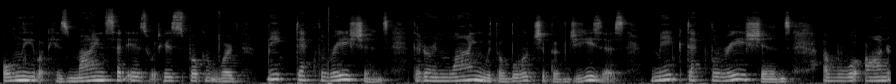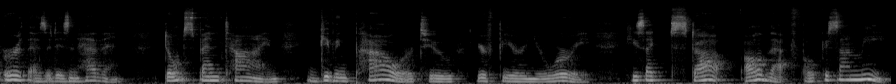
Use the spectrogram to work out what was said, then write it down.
only what his mindset is, what his spoken words. Make declarations that are in line with the lordship of Jesus. Make declarations of on earth as it is in heaven. Don't spend time giving power to your fear and your worry. He's like, stop all of that. Focus on me.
